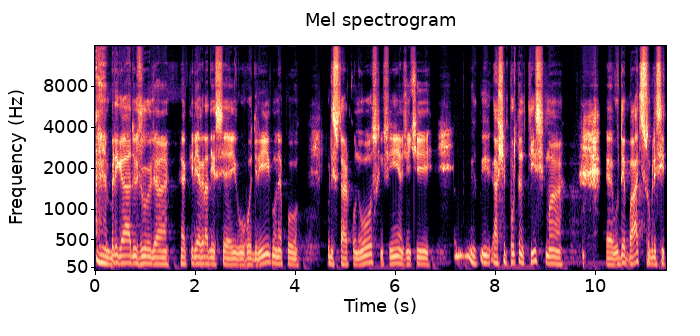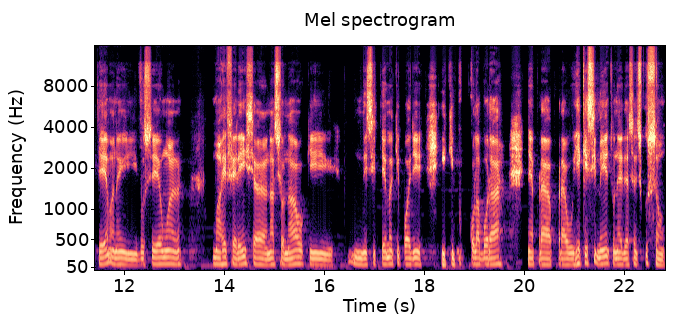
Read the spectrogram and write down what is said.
Obrigado, Júlia. Eu queria agradecer aí o Rodrigo, né, por, por estar conosco. Enfim, a gente acha importantíssima é, o debate sobre esse tema, né, e você é uma, uma referência nacional que nesse tema que pode e que colaborar né, para o enriquecimento né, dessa discussão.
